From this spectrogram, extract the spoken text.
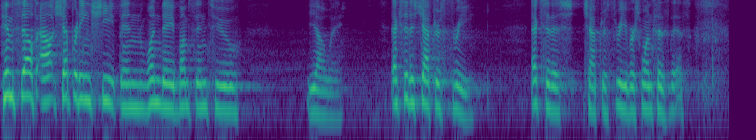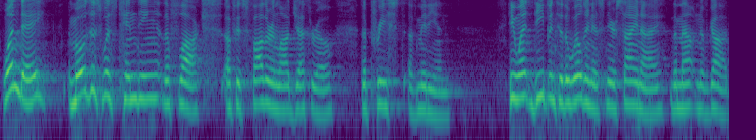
himself out shepherding sheep, and one day bumps into Yahweh. Exodus chapter 3. Exodus chapter 3, verse 1 says this One day, Moses was tending the flocks of his father in law Jethro, the priest of Midian. He went deep into the wilderness near Sinai, the mountain of God.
